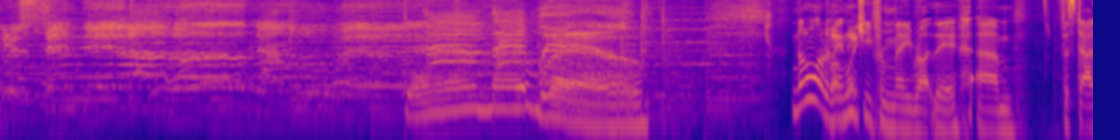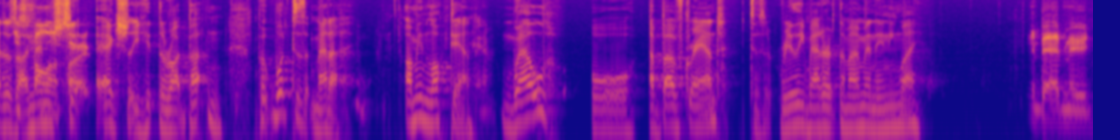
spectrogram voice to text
We're sending our love down the well. down that well. Not a lot of Lovely. energy from me right there. Um, for starters, He's I managed apart. to actually hit the right button. But what does it matter? I'm in lockdown. Well or above ground, does it really matter at the moment anyway? In a bad mood,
